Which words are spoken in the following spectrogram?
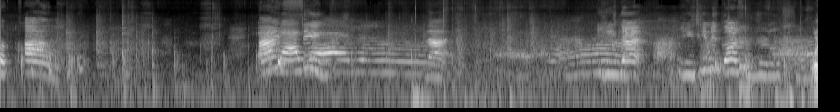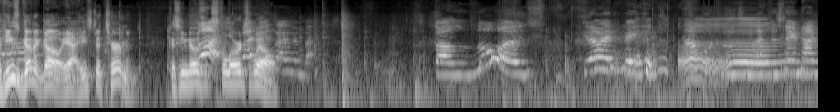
Um, I think that he's not. He's gonna go to Jerusalem. Well, he's to go. Yeah, he's determined because he knows it's the Lord's But- will. The Lord's gonna make him go to Jerusalem. At the same time,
